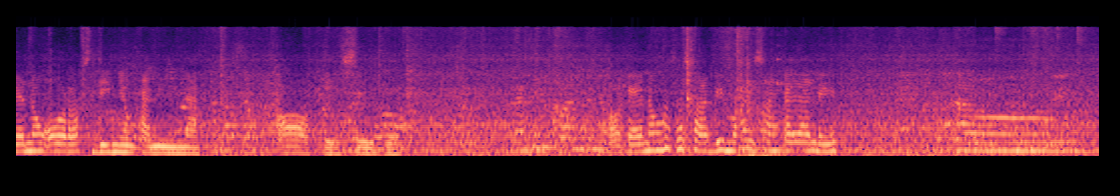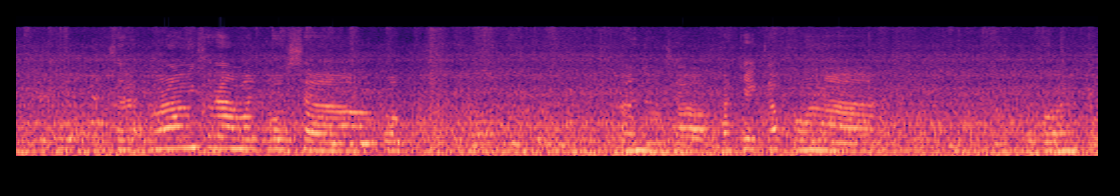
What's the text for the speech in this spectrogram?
Ganong oras din yung kanina. Okay, sige. Okay, anong masasabi mo kay Sangkay Alip? Um, maraming salamat po sa ano, sa pa-check up po ano, na kuhan po.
